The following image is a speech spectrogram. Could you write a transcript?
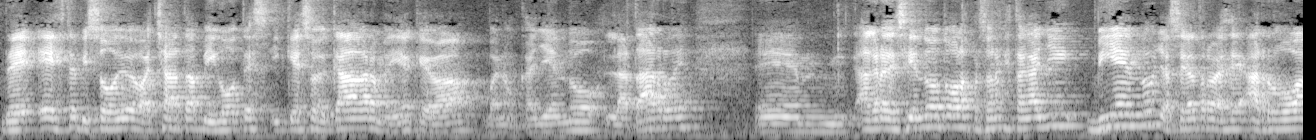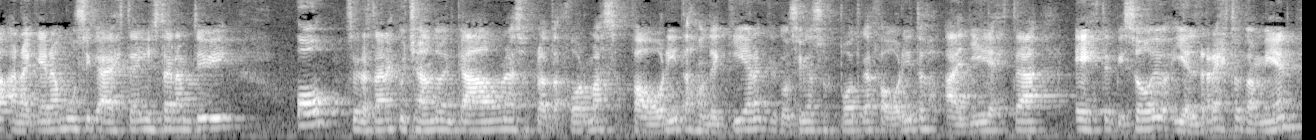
de este episodio de Bachata, Bigotes y Queso de Cabra a medida que va, bueno, cayendo la tarde. Em, agradeciendo a todas las personas que están allí viendo, ya sea a través de arroba anaquena música, este Instagram TV, o se lo están escuchando en cada una de sus plataformas favoritas, donde quieran que consigan sus podcasts favoritos. Allí está este episodio y el resto también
